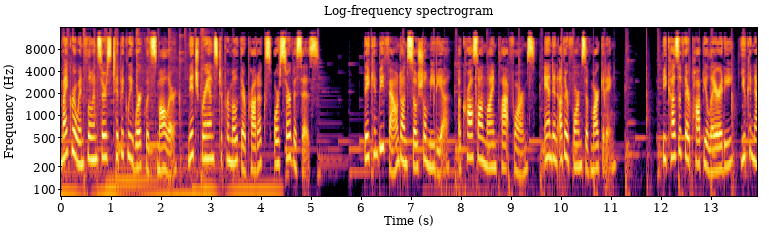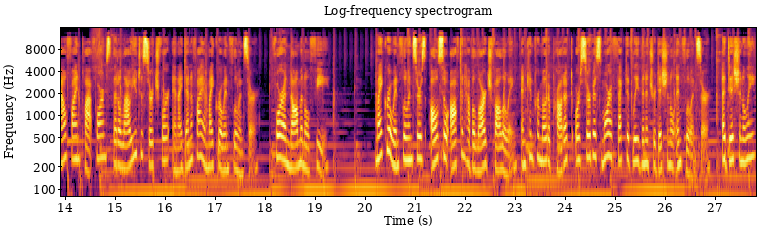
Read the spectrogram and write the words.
Micro-influencers typically work with smaller, niche brands to promote their products or services. They can be found on social media, across online platforms, and in other forms of marketing. Because of their popularity, you can now find platforms that allow you to search for and identify a micro-influencer, for a nominal fee. Micro-influencers also often have a large following and can promote a product or service more effectively than a traditional influencer. Additionally,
